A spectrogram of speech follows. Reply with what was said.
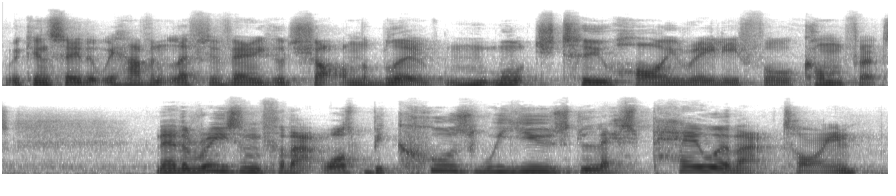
we can see that we haven't left a very good shot on the blue. Much too high, really, for comfort. Now, the reason for that was because we used less power that time.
